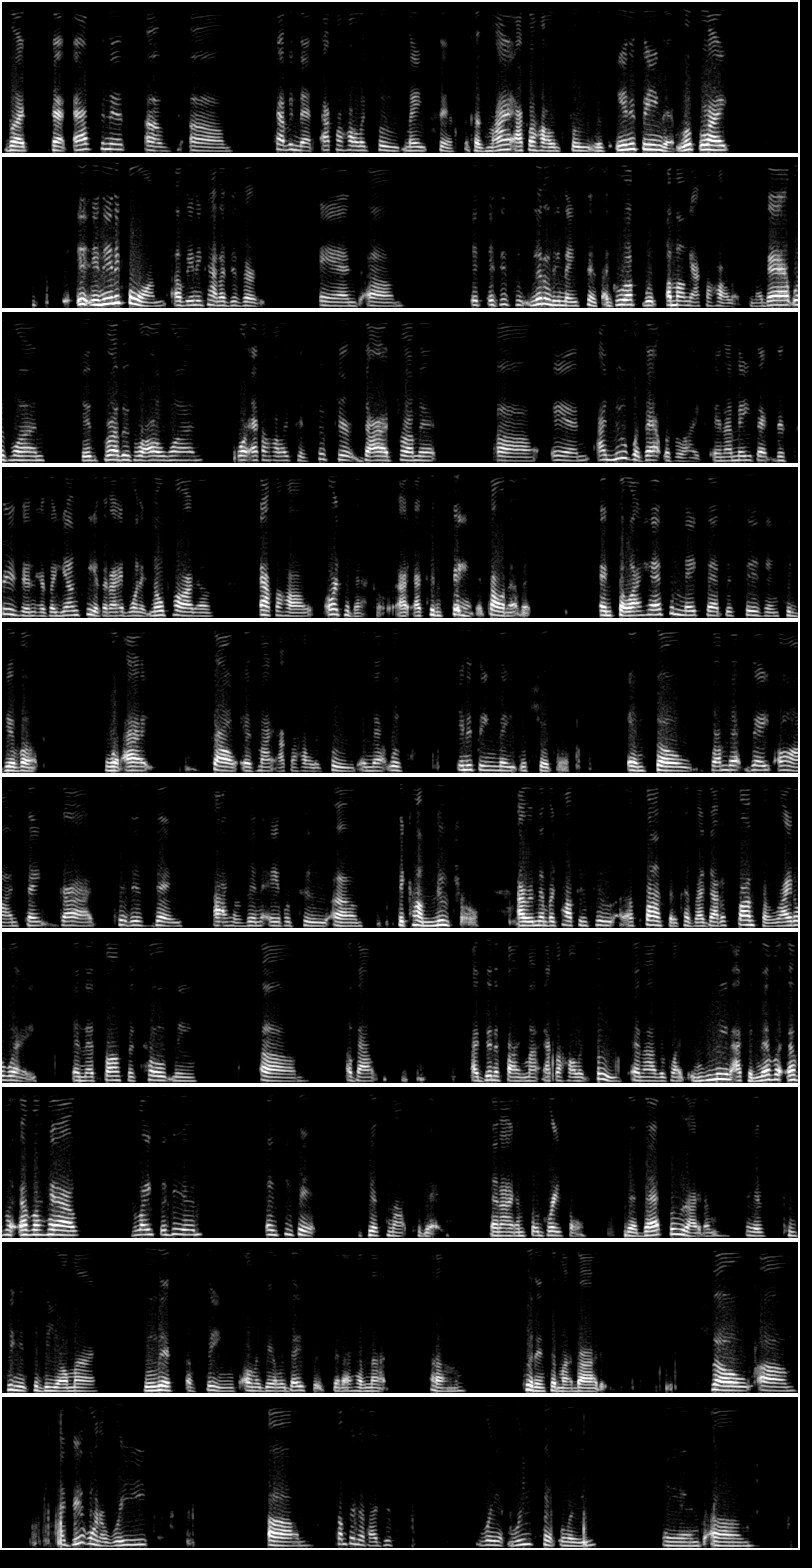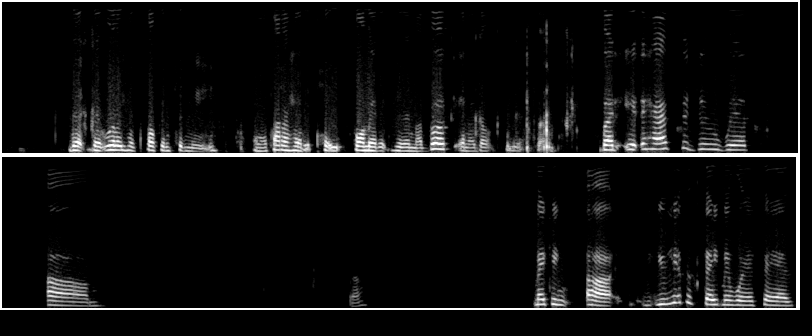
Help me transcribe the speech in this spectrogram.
but that abstinence of um, having that alcoholic food made sense because my alcoholic food was anything that looked like in any form of any kind of dessert. And um, it, it just literally made sense. I grew up with among alcoholics. My dad was one. His brothers were all one, were alcoholics. His sister died from it. Uh, and I knew what that was like. And I made that decision as a young kid that I wanted no part of alcohol or tobacco. I, I couldn't stand the thought of it. And so I had to make that decision to give up what I saw as my alcoholic food, and that was anything made with sugar. And so from that date on, thank God, to this day, I have been able to um, become neutral I remember talking to a sponsor because I got a sponsor right away, and that sponsor told me um, about identifying my alcoholic foods, and I was like, "You mean I can never, ever, ever have blank again?" And she said, "Just not today." And I am so grateful that that food item has continued to be on my list of things on a daily basis that I have not um, put into my body. So um, I did want to read um, something that I just read recently and um, that, that really has spoken to me. And I thought I had it formatted here in my book, and I don't see it. So. But it has to do with um, well, making uh, you hear the statement where it says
